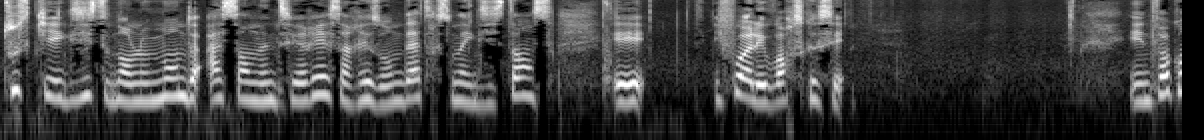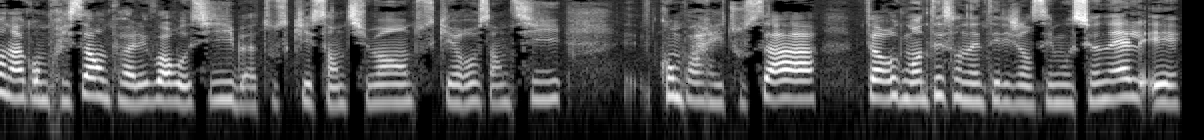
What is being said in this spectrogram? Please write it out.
Tout ce qui existe dans le monde a son intérêt, sa raison d'être, son existence. Et il faut aller voir ce que c'est. Et une fois qu'on a compris ça, on peut aller voir aussi bah, tout ce qui est sentiment, tout ce qui est ressenti, comparer tout ça, faire augmenter son intelligence émotionnelle et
